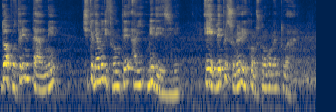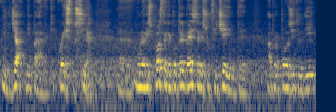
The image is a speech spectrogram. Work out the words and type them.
dopo 30 anni ci troviamo di fronte ai medesimi e le persone li riconoscono come attuali. Quindi già mi pare che questo sia eh, una risposta che potrebbe essere sufficiente a proposito di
